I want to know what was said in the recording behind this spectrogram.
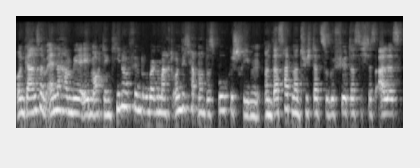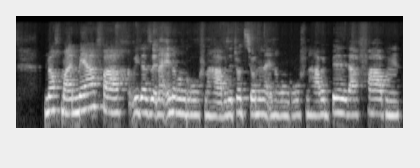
und ganz am Ende haben wir eben auch den Kinofilm drüber gemacht und ich habe noch das Buch geschrieben. Und das hat natürlich dazu geführt, dass ich das alles nochmal mehrfach wieder so in Erinnerung gerufen habe, Situationen in Erinnerung gerufen habe, Bilder, Farben.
